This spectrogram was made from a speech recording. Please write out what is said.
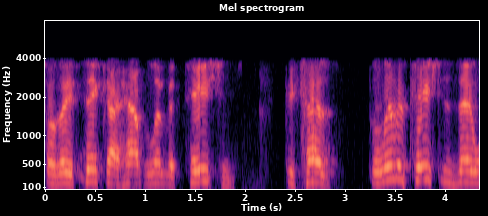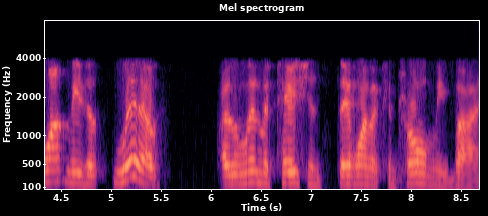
So they think I have limitations because the limitations they want me to live are the limitations they want to control me by.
